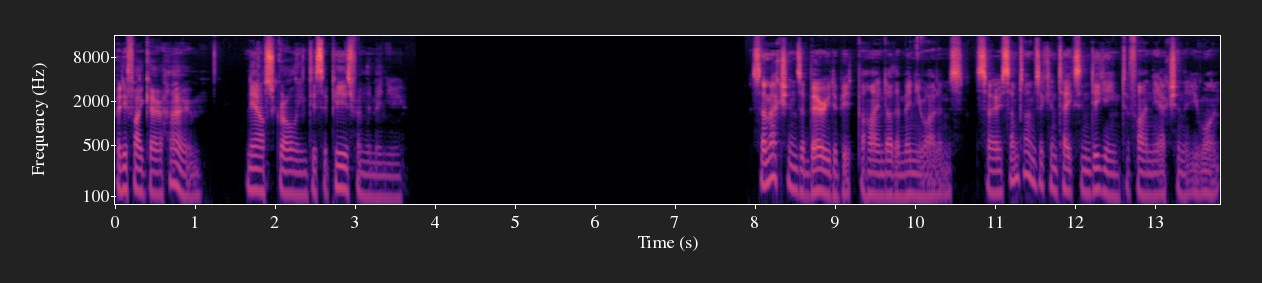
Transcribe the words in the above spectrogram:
But if I go home, now scrolling disappears from the menu. Some actions are buried a bit behind other menu items, so sometimes it can take some digging to find the action that you want.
